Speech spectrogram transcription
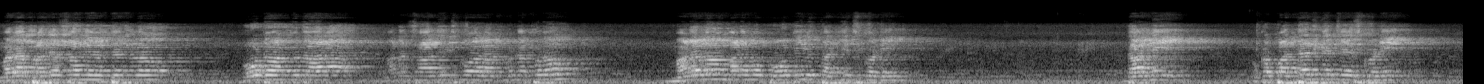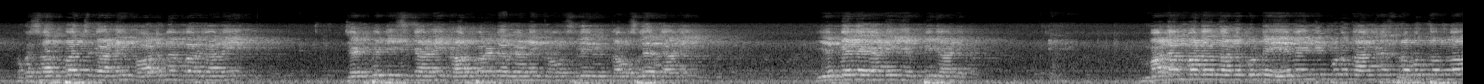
మన ప్రజాస్వామ్య యుద్ధంలో ఓటు హక్కు ద్వారా మనం సాధించుకోవాలనుకున్నప్పుడు మనలో మనము పోటీలు తగ్గించుకొని దాన్ని ఒక పద్ధతిగా చేసుకొని ఒక సర్పంచ్ కానీ వార్డు మెంబర్ కానీ జడ్పీటీసీ కానీ కార్పొరేటర్ కానీ కౌన్సిలర్ కౌన్సిలర్ కానీ ఎమ్మెల్యే కానీ ఎంపీ కానీ. మనం మనం అనుకుంటే ఏమైంది ఇప్పుడు కాంగ్రెస్ ప్రభుత్వంలో?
